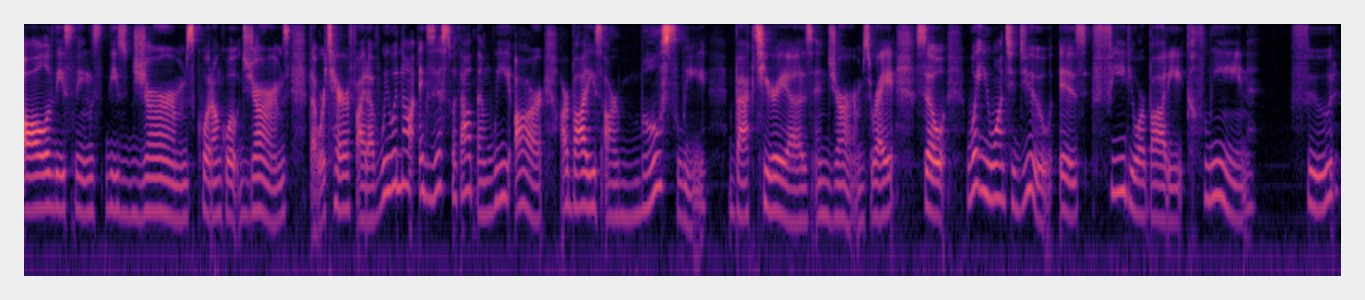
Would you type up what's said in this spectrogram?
all of these things these germs quote unquote germs that we're terrified of. We would not exist without them. We are. Our bodies are mostly bacterias and germs right? So what you want to do is feed your body clean food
